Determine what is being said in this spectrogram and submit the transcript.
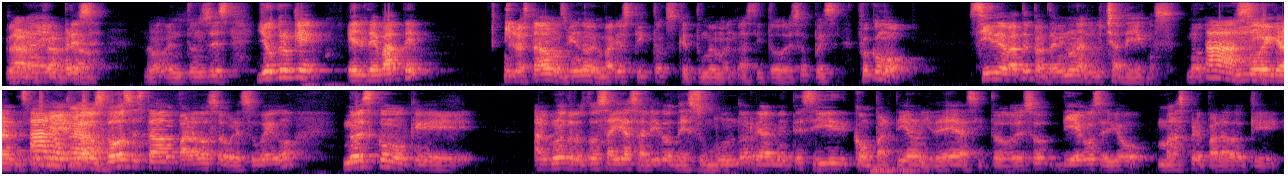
Claro, una claro, empresa, ¿no? Entonces, yo creo que el debate, y lo estábamos viendo en varios TikToks que tú me mandaste y todo eso, pues fue como, sí debate, pero también una lucha de egos, ¿no? Ah, sí. Muy grandes, porque Ah, no, claro. los dos estaban parados sobre su ego, no es como que alguno de los dos haya salido de su mundo, realmente sí compartieron ideas y todo eso. Diego se vio más preparado que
